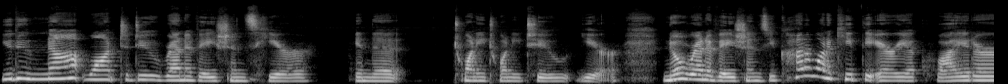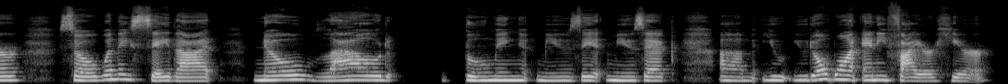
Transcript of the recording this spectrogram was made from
You do not want to do renovations here in the 2022 year. No renovations. You kind of want to keep the area quieter. So when they say that, no loud booming music music um, you you don't want any fire here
